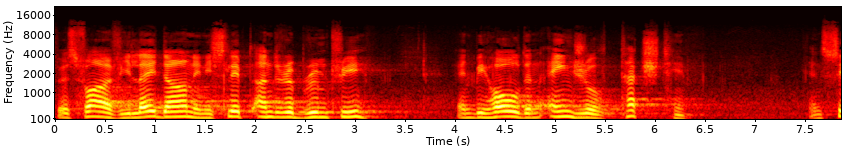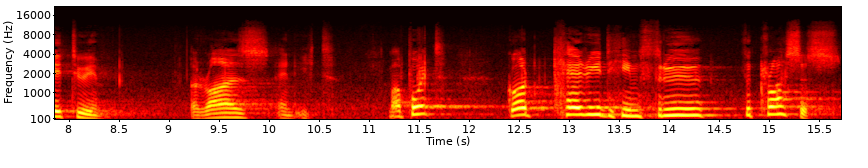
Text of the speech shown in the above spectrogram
Verse 5 He lay down and he slept under a broom tree, and behold, an angel touched him and said to him, Arise and eat. My point God carried him through the crisis.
